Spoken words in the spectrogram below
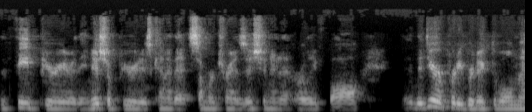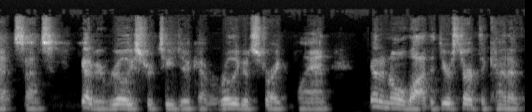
the feed period or the initial period is kind of that summer transition and early fall. The deer are pretty predictable in that sense. You got to be really strategic, have a really good strike plan. You got to know a lot. The deer start to kind of,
